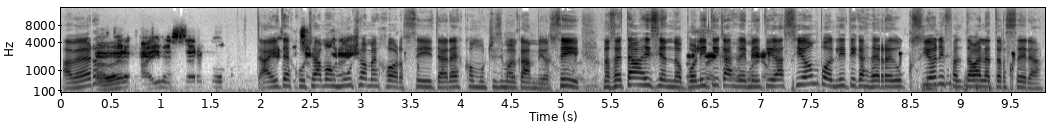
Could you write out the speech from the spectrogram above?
A ver. A ver, ahí me acerco. Ahí te escuchamos mucho mejor, sí, te agradezco muchísimo el cambio. Sí, nos estabas diciendo políticas de mitigación, políticas de reducción y faltaba la tercera.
